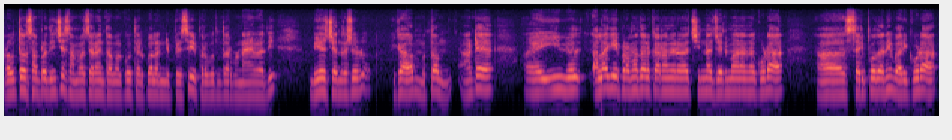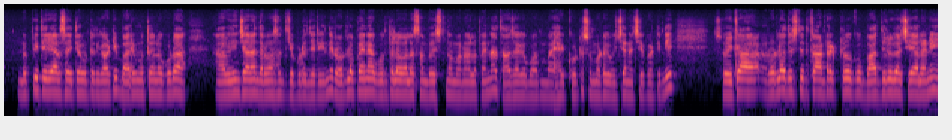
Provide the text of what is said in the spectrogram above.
ప్రభుత్వం సంప్రదించి సమాచారాన్ని తమకు తెలపాలని చెప్పేసి ప్రభుత్వం తరపున న్యాయవాది బిఎస్ చంద్రచూడ్ ఇక మొత్తం అంటే ఈ అలాగే ప్రమాదాల కారణమైన చిన్న జరిమానాను కూడా సరిపోదని వారికి కూడా నొప్పి తెలియాల్సి అయితే ఉంటుంది కాబట్టి భారీ మొత్తంలో కూడా విధించాలని ధర్మాసనం చెప్పడం జరిగింది. రోడ్లపైన గుంతల వల్ల సంభవిస్తున్న మరణాలపైన తాజాగా బాంబే హైకోర్టు సుమటుగా విచారణ చేపట్టింది. సో ఇక రోడ్ల దుస్థితి కాంట్రాక్టులకు బాధ్యులుగా చేయాలని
